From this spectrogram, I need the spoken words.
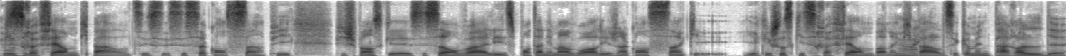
qui se mhm. referme qui parle. C'est ça qu'on sent. Puis, puis je pense que c'est ça, on va aller spontanément voir les gens qu'on sent qui il y a quelque chose qui se referme pendant qu'il parle. C'est comme une parole de,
